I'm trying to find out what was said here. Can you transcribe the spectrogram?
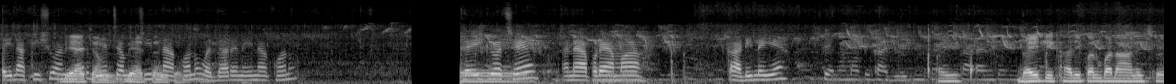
દહીં નાખીશું અંદર બે ચમચી નાખવાનું વધારે નહીં નાખવાનું. થઈ ગયો છે અને આપણે આમાં કાઢી લઈએ. દહીં તીખારી પણ બનાવવાની છે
